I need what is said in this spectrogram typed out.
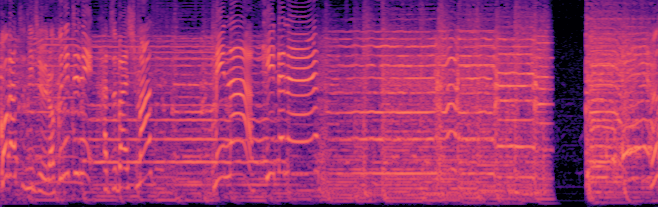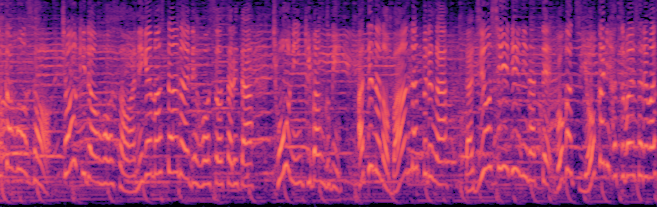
5月26日に発売します。みんな聞いてね！文化放送超機動放送アニゲマスター内で放送された超人気番組「アテナのバーンナップル」がラジオ CD になって5月8日に発売されます。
